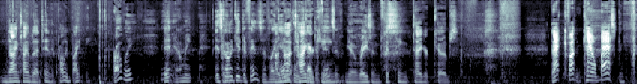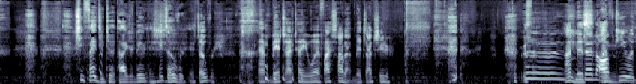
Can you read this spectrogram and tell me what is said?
nine times out of ten, it'd probably bite me. Probably. It, I mean, it's going to get defensive. Like I'm not Tiger King, defensive. you know, raising 15 tiger cubs. That fucking Carole Baskin. She fed you to a tiger, dude. It's over. It's over. That bitch, I tell you what, if I saw that bitch, I'd shoot her. I she miss- done I'm- you and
